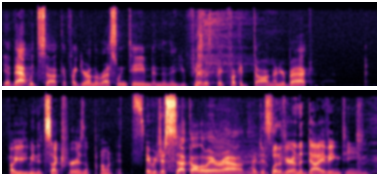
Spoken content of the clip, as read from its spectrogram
Yeah, that would suck if like you're on the wrestling team and then you feel this big fucking dong on your back. Oh, you mean it sucked for his opponents? It would just suck all the way around. I just What if you're on the diving team?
